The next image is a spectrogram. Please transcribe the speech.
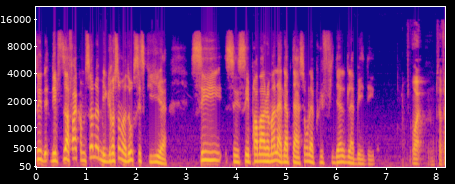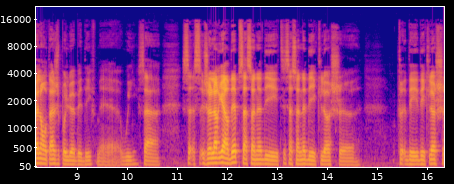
Tu sais, de- des petites affaires comme ça, là, mais grosso modo, c'est ce qui. euh, c'est- probablement l'adaptation la plus fidèle de la BD. Ouais, ça fait longtemps que j'ai pas lu un BD, mais euh, oui, ça, je le regardais puis ça sonnait des, ça sonnait des cloches, euh, des, des cloches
